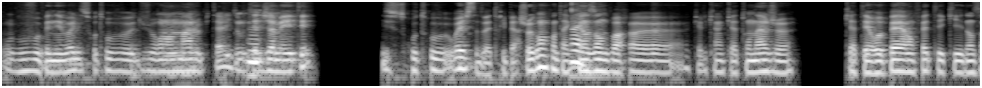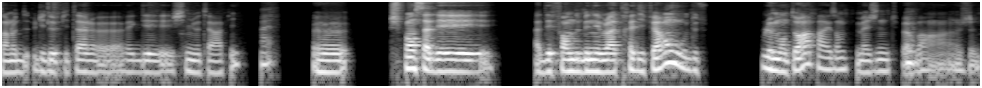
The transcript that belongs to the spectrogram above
vous, vos bénévoles, ils se retrouvent du jour au lendemain à l'hôpital, ils n'ont peut-être mm. jamais été. Ils se retrouvent, ouais, ça doit être hyper choquant quand tu as 15 ans de voir quelqu'un qui a ton âge qui a tes repères en fait et qui est dans un lit d'hôpital euh, avec des chimiothérapies. Euh, je pense à des, à des formes de bénévolat très différentes ou de, le mentorat par exemple. Imagine, tu vas avoir un jeune,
